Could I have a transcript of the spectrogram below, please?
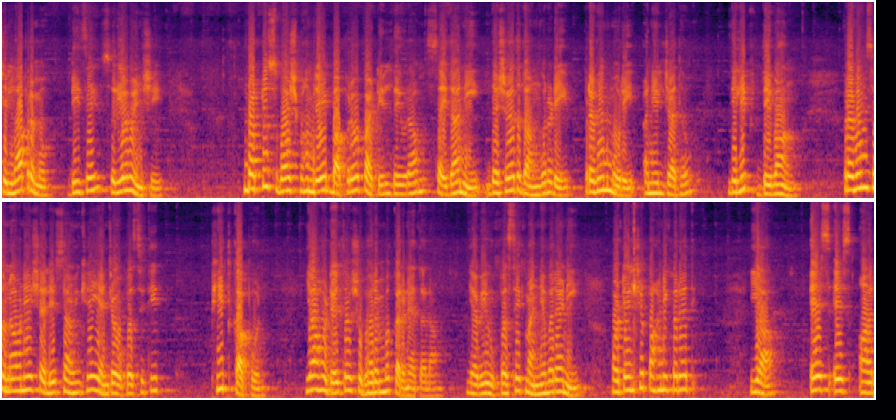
जिल्हा प्रमुख D J Suryavanshi doctor Subhash Bhamre Baparao Patil Devram Saidani Dashrath Gangurde Pravin More Anil Jadhav Dilip Devang Pravin Sonawane Shailesh Salunkhe यांच्या उपस्थितीत फीत कापून या हॉटेलचा शुभारंभ करण्यात आला. यावेळी उपस्थित मान्यवरांनी हॉटेलची पाहणी करत या एस एस आर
